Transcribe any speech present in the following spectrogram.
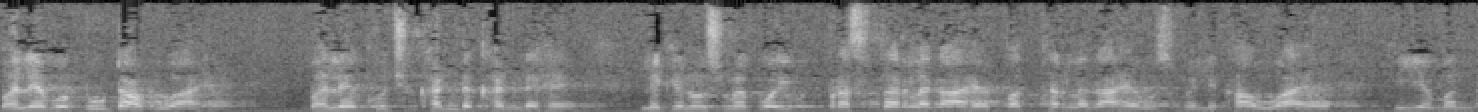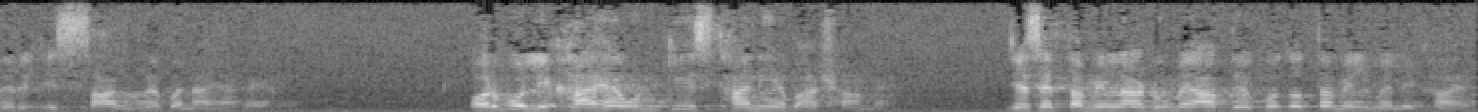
भले वो टूटा हुआ है, भले कुछ खंड खंड है, लेकिन उसमें कोई प्रस्तर लगा है, पत्थर लगा है उसमें लिखा हुआ है कि ये मंदिर इस साल में बनाया गया। और वो लिखा है उनकी स्थानीय भाषा में। जैसे तमिलनाडु में आप देखो तो तमिल में लिखा है,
